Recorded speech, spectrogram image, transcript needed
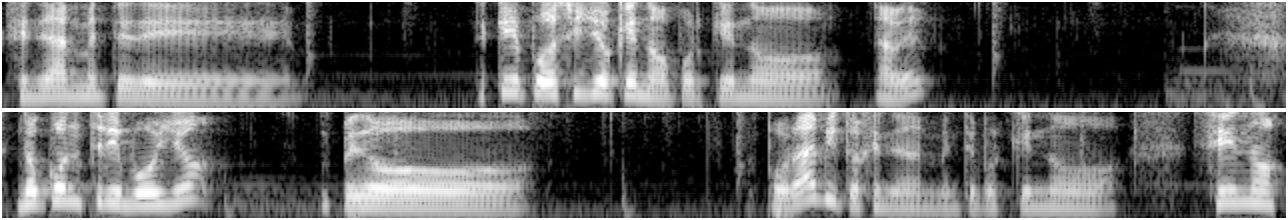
Generalmente de. Es que puedo decir yo que no, porque no. A ver. No contribuyo, pero por hábito generalmente, porque no... Si no,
